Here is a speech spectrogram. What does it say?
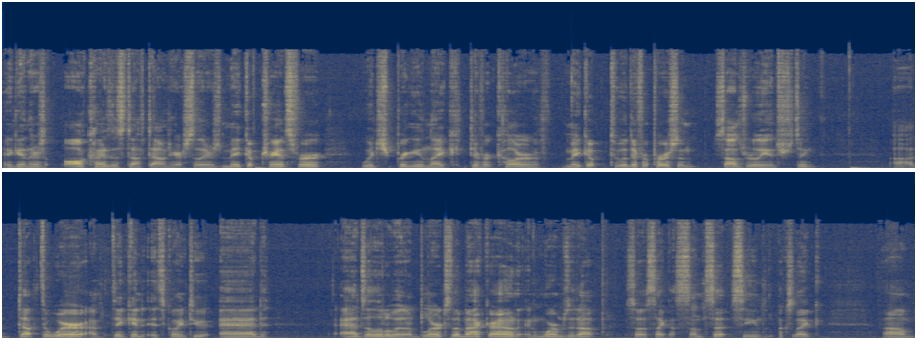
And again, there's all kinds of stuff down here. So there's makeup transfer, which bringing like different color of makeup to a different person sounds really interesting. Uh, depth aware, I'm thinking it's going to add adds a little bit of blur to the background and warms it up. So it's like a sunset scene, looks like. Um,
